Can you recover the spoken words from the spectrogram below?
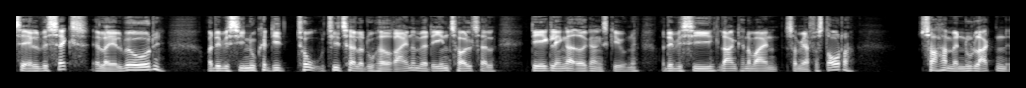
til 11-6 eller 11-8. Og det vil sige, nu kan de to titaller, du havde regnet med, det ene 12-tal, det er ikke længere adgangsgivende. Og det vil sige, langt hen ad vejen, som jeg forstår dig, så har man nu lagt en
